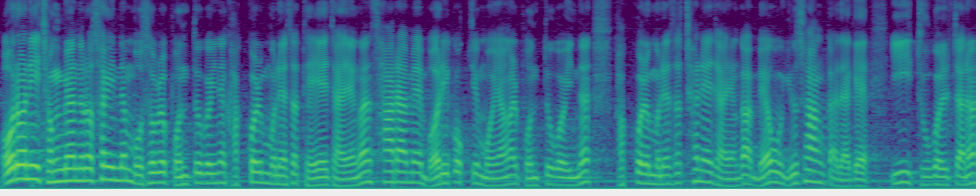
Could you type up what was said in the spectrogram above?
어른이 정면으로 서 있는 모습을 본뜨고 있는 각골문에서 대의 자형은 사람의 머리 꼭지 모양을 본뜨고 있는 각골문에서 천의 자형과 매우 유사한 까닭에 이 두 글자는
